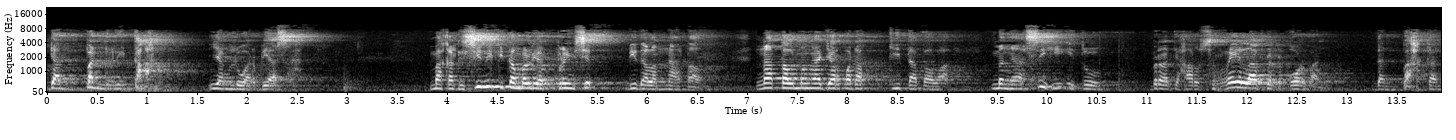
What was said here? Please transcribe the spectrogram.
dan penderitaan yang luar biasa. Maka di sini kita melihat prinsip di dalam Natal. Natal mengajar pada kita bahwa mengasihi itu berarti harus rela berkorban dan bahkan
